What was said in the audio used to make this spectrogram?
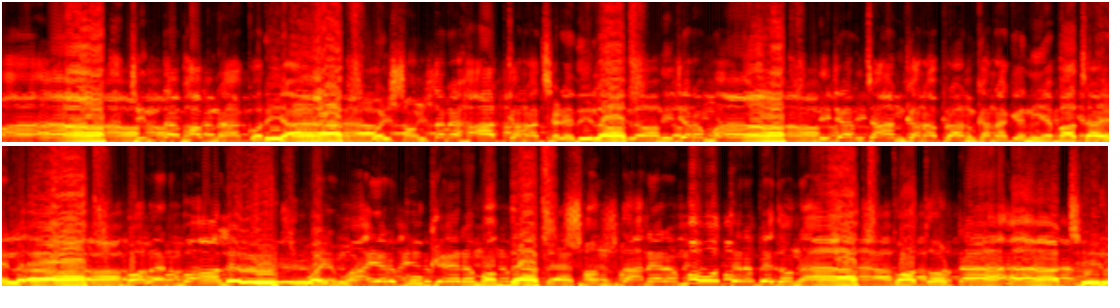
মা চিন্তা ভাবনা করিয়া ওই সন্তানের হাত কানা ছেড়ে দিল। নিজের মা, নিজের চান খানা প্রাণ খানাকে নিয়ে বাঁচাইল। বলেন, বলে, ওই মায়ের বুকের মধ্যে সন্তানের মতের বেদনা কতটা ছিল?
